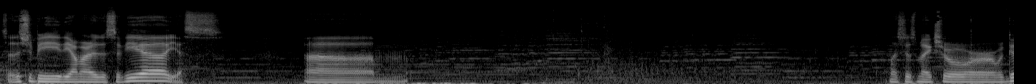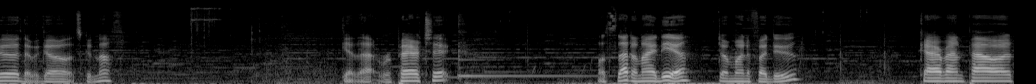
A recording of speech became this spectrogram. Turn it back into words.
So this should be the Armada de Sevilla, yes. Um, let's just make sure we're good. There we go, that's good enough. Get that repair tick. What's that, an idea? Don't mind if I do. Caravan power,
